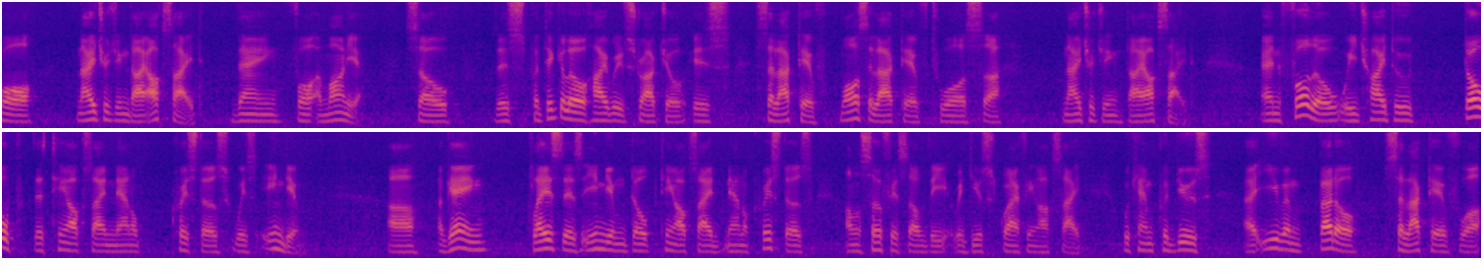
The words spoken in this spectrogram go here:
for nitrogen dioxide than for ammonia. So this particular hybrid structure is selective, more selective towards uh, nitrogen dioxide. And further, we try to dope the tin oxide nanocrystals with indium. Uh, again, place these indium doped tin oxide nanocrystals on the surface of the reduced graphene oxide. We can produce uh, even better selective uh,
